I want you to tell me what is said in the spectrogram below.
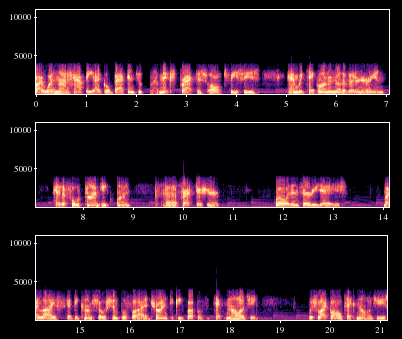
I was not happy, I'd go back into mixed practice, all species, and we'd take on another veterinarian as a full time equine uh, practitioner. Well, within 30 days, my life had become so simplified trying to keep up with the technology, which, like all technologies,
